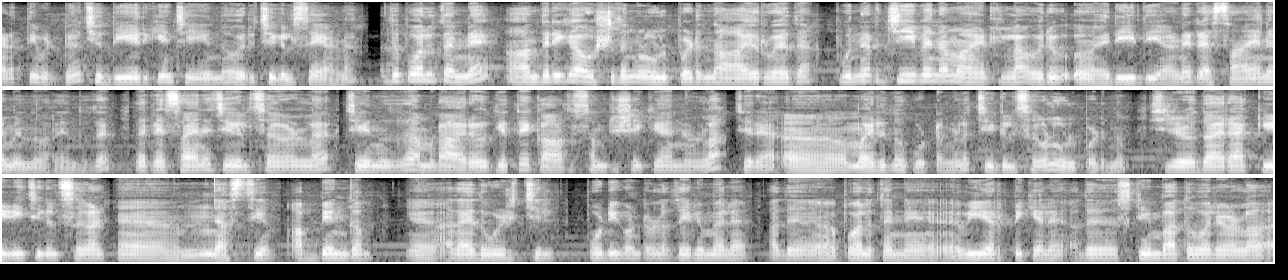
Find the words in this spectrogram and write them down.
കടത്തിവിട്ട് ശുദ്ധീകരിക്കുകയും ചെയ്യുന്ന ഒരു ചികിത്സയാണ്. അതുപോലെ തന്നെ ആന്തരിക ഔഷധങ്ങൾ ഉൾപ്പെടുന്ന ആയുർവേദ പുനർജീവനമായിട്ടുള്ള ഒരു രീതിയാണ് രസായനം എന്ന് പറയുന്നത്. രസായന ചികിത്സകളിൽ ചെയ്യുന്നത് നമ്മുടെ ആരോഗ്യത്തെ കാത്തു സംരക്ഷിക്കാനുള്ള ചില മരുന്നുകൂട്ടങ്ങൾ ചികിത്സകൾ ഉൾപ്പെടുന്നു. ശിരോധാര കിഴി ചികിത്സകൾ നസ്യം അഭ്യംഗം അതായത് ഒഴിച്ചിൽ പൊടി കൊണ്ടുള്ള തിരുമല അതുപോലെ തന്നെ വിയർപ്പിക്കൽ അത് സ്റ്റീം ബാത്ത് പോലെയുള്ള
